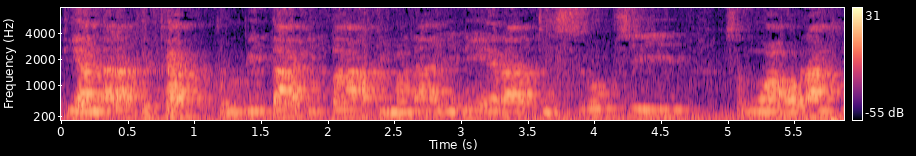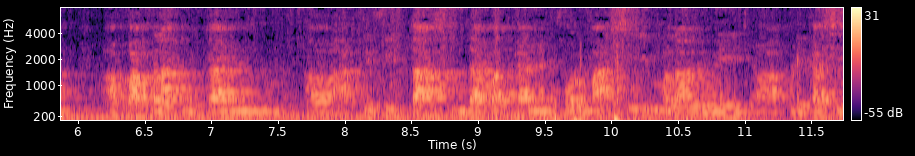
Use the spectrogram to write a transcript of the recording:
di antara gegap gempita kita di mana ini era disrupsi, semua orang apa melakukan uh, aktivitas mendapatkan informasi melalui uh, aplikasi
